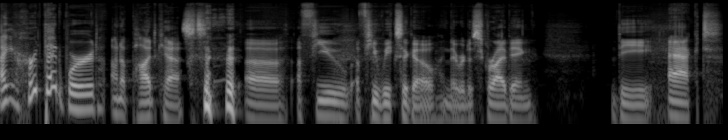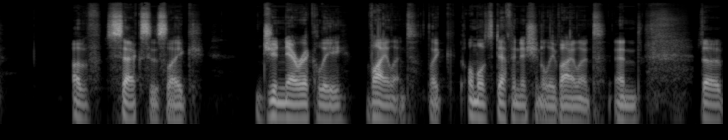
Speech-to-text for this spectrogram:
I heard that word on a podcast uh, a few a few weeks ago, and they were describing the act of sex is like generically violent, like almost definitionally violent, and the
